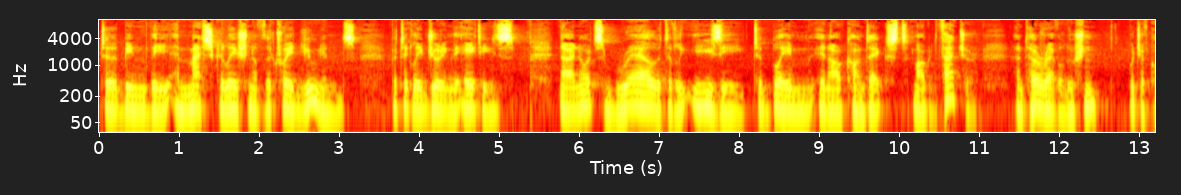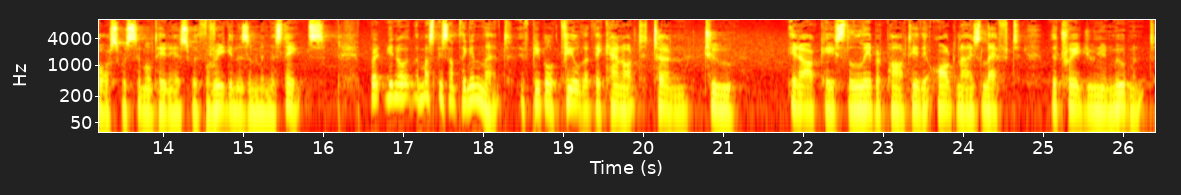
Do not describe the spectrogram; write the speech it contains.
to have been the emasculation of the trade unions particularly during the 80s. Now, I know it's relatively easy to blame, in our context, Margaret Thatcher and her revolution, which of course was simultaneous with Reaganism in the States. But, you know, there must be something in that. If people feel that they cannot turn to, in our case, the Labour Party, the organised left, the trade union movement,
